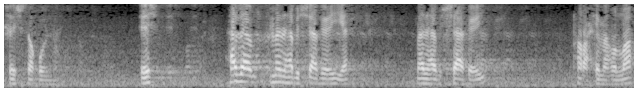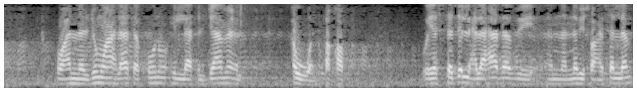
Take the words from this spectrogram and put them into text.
فيك إيش تقول؟ إيش؟ هذا مذهب الشافعية. مذهب الشافعي رحمه الله وأن الجمعة لا تكون إلا في الجامع الأول فقط. ويستدل على هذا بأن النبي صلى الله عليه وسلم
